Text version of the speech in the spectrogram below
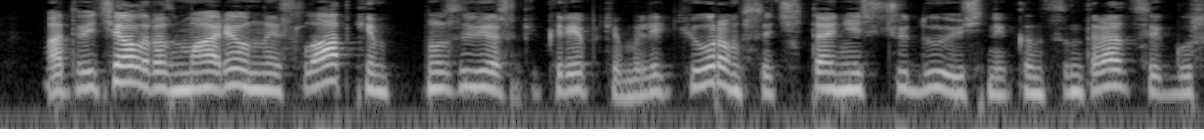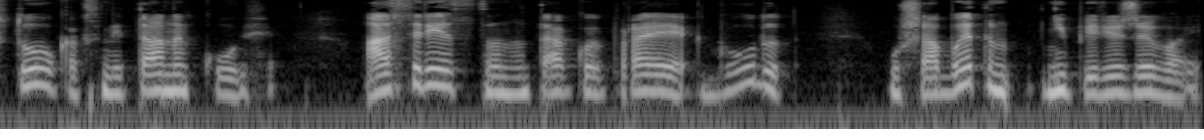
— отвечал разморенный сладким, но зверски крепким ликером в сочетании с чудовищной концентрацией густого, как сметана, кофе. «А средства на такой проект будут? Уж об этом не переживай.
